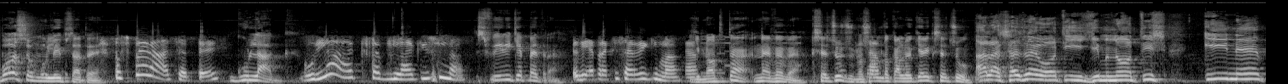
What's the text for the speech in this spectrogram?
Πόσο μου λείψατε; Πώς περάσατε; Γκουλάγκ. Γκουλάκ, θα γκουλάκι Σφύρι και πέτρα. Διέπραξε αδίκημα. Γυμνότητα, ναι, βέβαια. Ξετσούτσουνο, όλο το καλοκαίρι ξετσού. Αλλά σας λέω ότι η γυμνότης είναι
